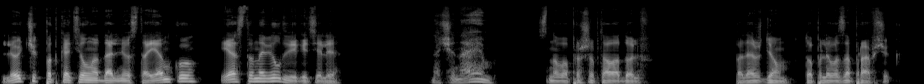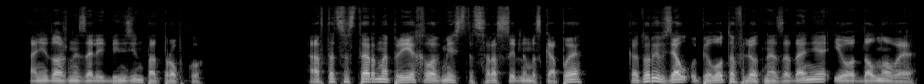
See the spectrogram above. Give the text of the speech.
Летчик подкатил на дальнюю стоянку и остановил двигатели. «Начинаем?» — снова прошептал Адольф. «Подождем, топливозаправщик. Они должны залить бензин под пробку». Автоцистерна приехала вместе с рассыльным СКП, который взял у пилотов летное задание и отдал новое.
